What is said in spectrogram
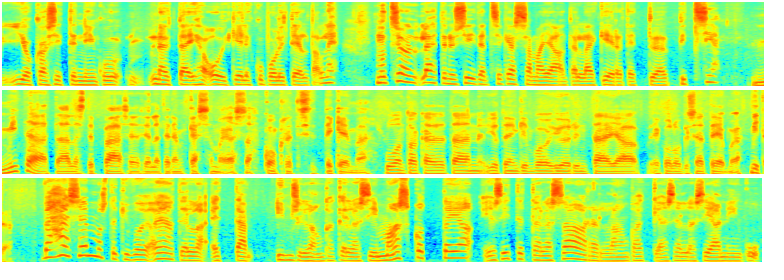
joka sitten niin kuin näyttää ihan oikealle kupoliteltalle. Mutta se on lähtenyt siitä, että se kässämaja on tällä kierrätettyä pitsiä. Mitä täällä sitten pääsee siellä teidän kässämajassa konkreettisesti tekemään? Luontoa käytetään, jotenkin voi hyödyntää ja ekologisia teemoja. Mitä? Vähän semmoistakin voi ajatella, että ihmisillä on kaikenlaisia maskotteja ja sitten täällä saarella on kaikkea sellaisia niin kuin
